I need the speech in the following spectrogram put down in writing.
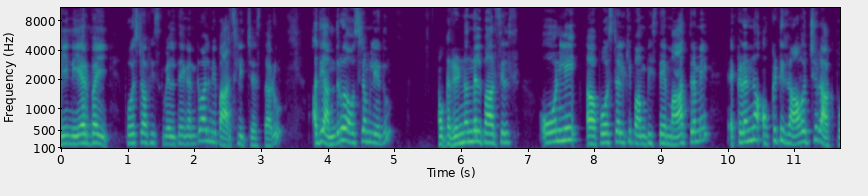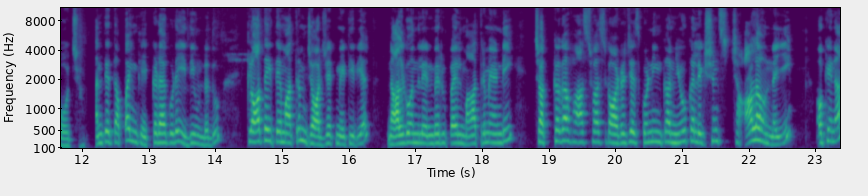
మీ నియర్ బై పోస్ట్ ఆఫీస్కి వెళ్తే కనుక వాళ్ళు మీ పార్సిల్ ఇచ్చేస్తారు. అది అందరూ అవసరం లేదు. ఒక రెండు వందల పార్సిల్స్ ఓన్లీ పోస్టల్కి పంపిస్తే మాత్రమే ఎక్కడన్నా ఒకటి రావచ్చు రాకపోవచ్చు. అంతే తప్ప ఇంకెక్కడా కూడా ఇది ఉండదు. క్లాత్ అయితే మాత్రం జార్జెట్ మెటీరియల్. నాలుగు వందల ఎనభై రూపాయలు మాత్రమే అండి. చక్కగా ఫాస్ట్ ఫాస్ట్గా ఆర్డర్ చేసుకోండి. ఇంకా న్యూ కలెక్షన్స్ చాలా ఉన్నాయి. ఓకేనా?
